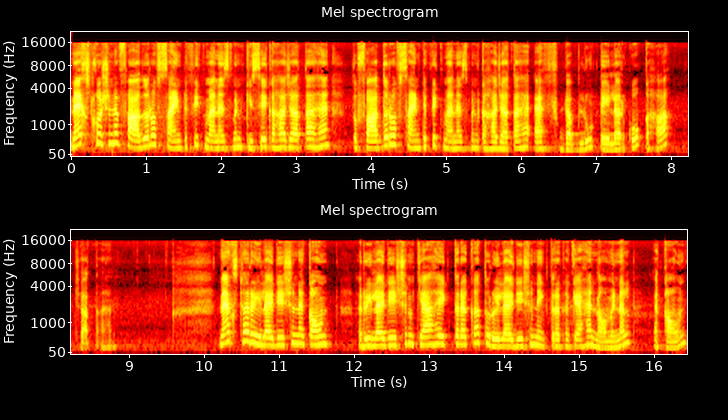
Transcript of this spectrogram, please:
नेक्स्ट क्वेश्चन है फादर ऑफ़ साइंटिफिक मैनेजमेंट किसे कहा जाता है? तो फादर ऑफ़ साइंटिफिक मैनेजमेंट कहा जाता है एफ़ डब्ल्यू टेलर को कहा जाता है। नेक्स्ट है रियलाइजेशन अकाउंट रियलाइजेशन क्या है एक तरह का? तो रियलाइजेशन एक तरह का क्या है? नॉमिनल अकाउंट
